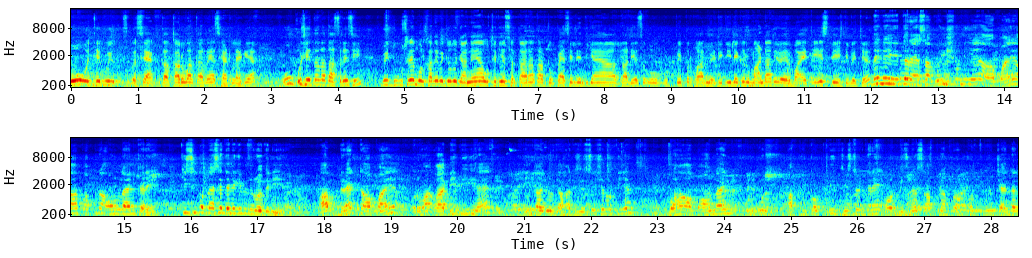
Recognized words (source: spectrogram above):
ਉਹ ਇੱਥੇ ਕੋਈ ਸੈ- ਕਾ- ਕਾਰੋਬਾਰ ਕਰ ਰਿਹਾ ਸੈਟ ਲੈ ਕੇ ਆ ਉਹ ਕੁਛ ਇਦਾਂ ਦਾ ਦੱਸ ਰਹੇ ਸੀ ਵੀ ਦੂਸਰੇ ਮੁਲਕਾਂ ਦੇ ਵਿੱਚ ਜਦੋਂ ਜਾਂਦੇ ਆ ਉੱਥੇ ਦੀਆਂ ਸਰਕਾਰਾਂ ਤੁਹਾਡੇ ਤੋਂ ਪੈਸੇ ਲੈਂਦੀਆਂ ਆ ਤੁਹਾਡੇ ਇਸ ਉਹ ਪੇਪਰ ਫਾਰਮੈਲਿਟੀ ਦੀ ਲੇਕਿਨ ਰਮਾਂਡਾ ਦੇ ਰਵਾਇਤ ਇਸ ਦੇਸ਼ ਦੇ ਵਿੱਚ नहीं नहीं इधर ऐसा कोई इशू नहीं है आप आएँ आप अपना ऑनलाइन करें کسی کو پیسے دینے کی بھی ضرورت نہیں ہے۔ آپ ڈائریکٹ آپ آئیں اور وہاں آر ڈی بی ہے، ان کا جو جہاں رجسٹریشن ہوتی ہے، وہاں آپ آن لائن ان کو اپنی کمپنی رجسٹر کریں اور بزنس اپنا پراپر چینل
